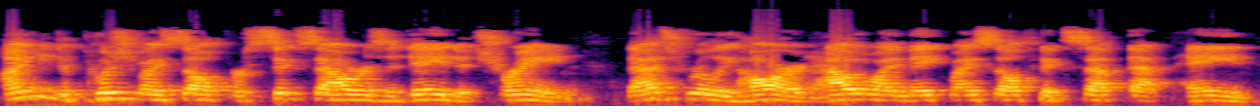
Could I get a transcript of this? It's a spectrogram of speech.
I need to push myself for six hours a day to train. That's really hard. How do I make myself accept that pain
